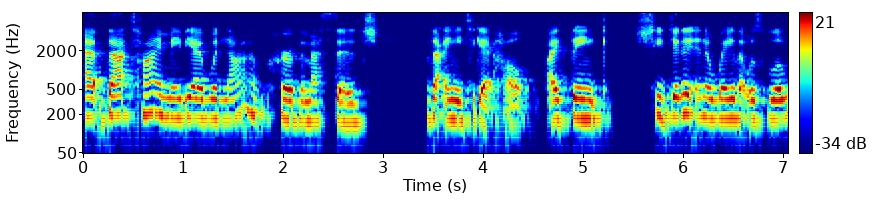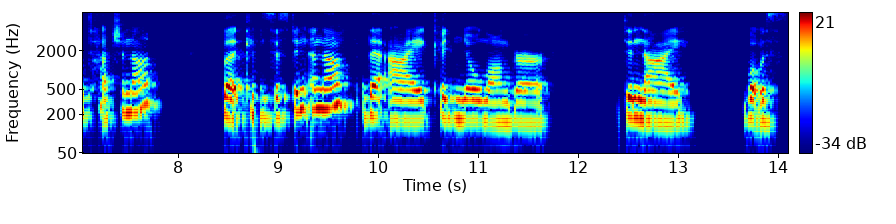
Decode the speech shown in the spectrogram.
At that time, maybe I would not have heard the message that I need to get help. I think she did it in a way that was low touch enough, but consistent enough that I could no longer deny what was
